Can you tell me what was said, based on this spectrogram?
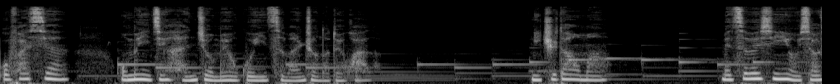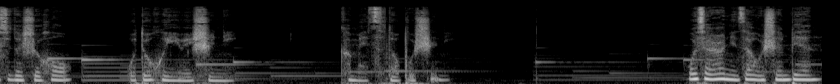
我发现我们已经很久没有过一次完整的对话了。你知道吗？每次微信一有消息的时候，我都会以为是你，可每次都不是你。我想让你在我身边，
